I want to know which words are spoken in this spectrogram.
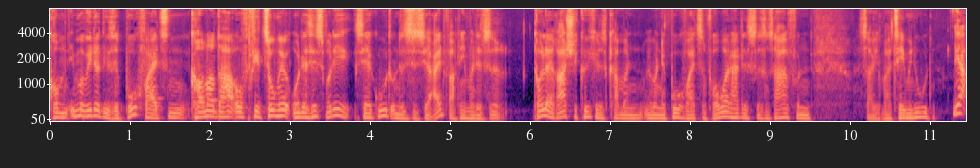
kommen immer wieder diese Buchweizenkörner da auf die Zunge und es ist wirklich sehr gut und es ist sehr einfach. Ich meine, das ist eine tolle, rasche Küche, das kann man, wenn man den Buchweizen vorbereitet hat, ist das eine Sache von, sage ich mal, zehn Minuten. Ja,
